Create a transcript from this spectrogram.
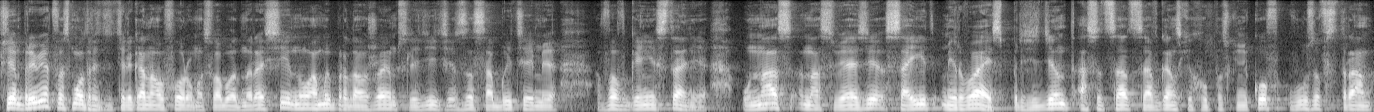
Всем привет! Вы смотрите телеканал форума «Свободная Россия». Ну а мы продолжаем следить за событиями в Афганистане. У нас на связи Саид Мирвайс, президент Ассоциации афганских выпускников вузов стран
